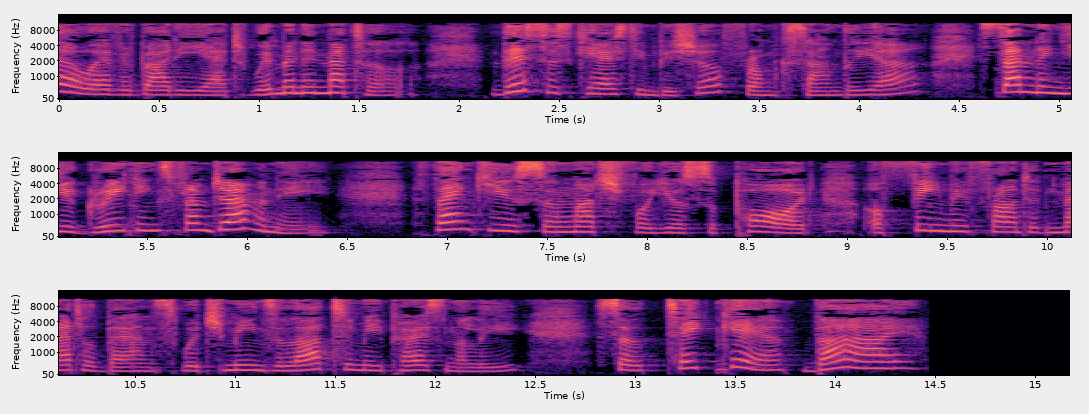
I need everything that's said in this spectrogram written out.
Hello, everybody at Women in Metal. This is Kerstin Bischof from Xandria, sending you greetings from Germany. Thank you so much for your support of female fronted metal bands, which means a lot to me personally. So take care. Bye.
